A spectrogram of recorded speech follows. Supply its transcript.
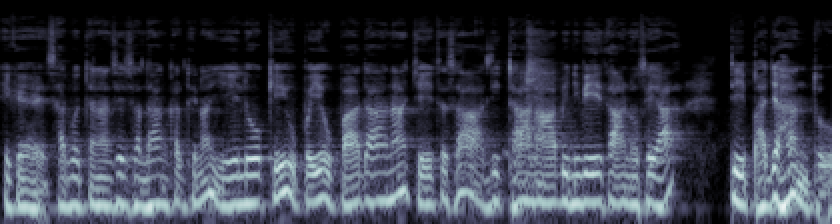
ඒක සර්වඥාන්සේ සඳහන් කර තියෙනවා "යේ ලෝකේ උපය උපාදානා චේතසා අදිඨානා බිනිවේසානුසයා තේ පජහන්තෝ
